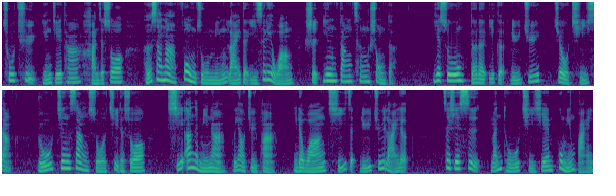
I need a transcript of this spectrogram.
出去迎接他，喊着说：“和散那，奉主名来的以色列王，是应当称颂的。”耶稣得了一个驴驹，就骑上。如经上所记的说：“锡安的民啊，不要惧怕，你的王骑着驴驹来了。”这些事门徒起先不明白，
